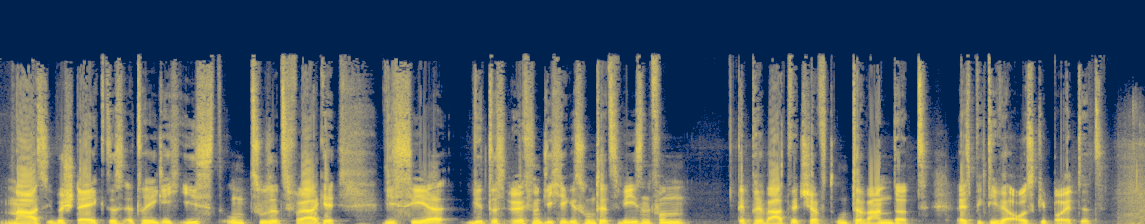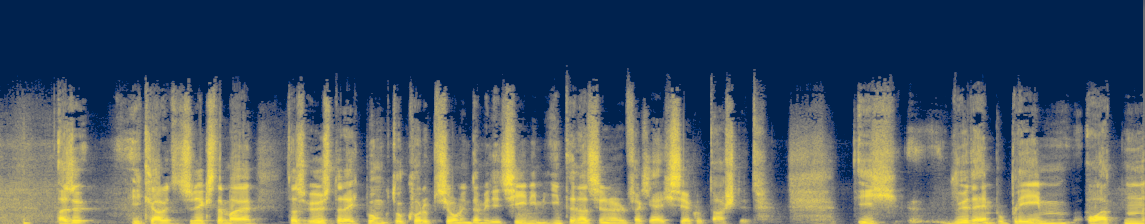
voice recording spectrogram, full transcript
Maß übersteigt, das erträglich ist? Und Zusatzfrage, wie sehr wird das öffentliche Gesundheitswesen von der Privatwirtschaft unterwandert, respektive ausgebeutet? Also ich glaube zunächst einmal, dass Österreich punkto Korruption in der Medizin im internationalen Vergleich sehr gut dasteht. Ich würde ein Problem orten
